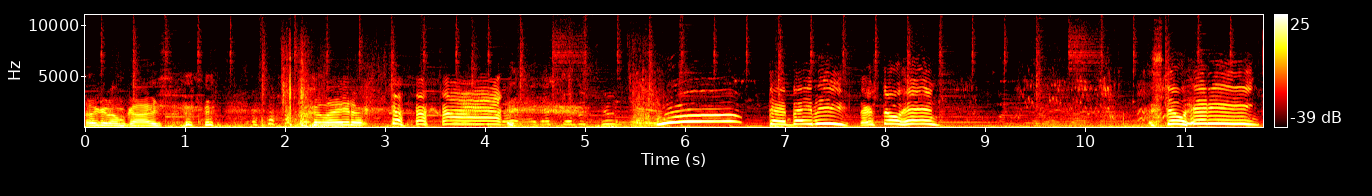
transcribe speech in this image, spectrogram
Look at them guys. Later. That's number two. Woo! Baby! They're still hitting. Still hitting.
